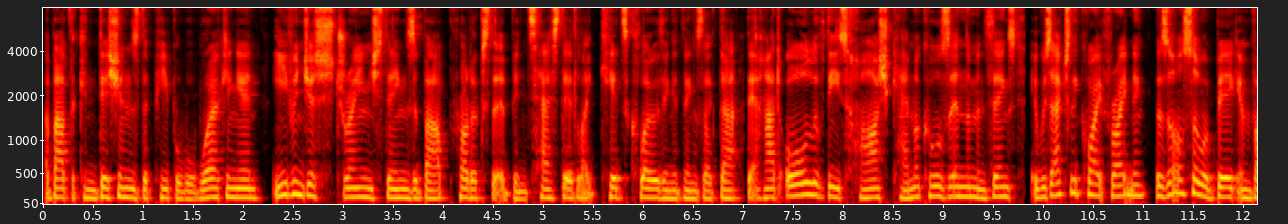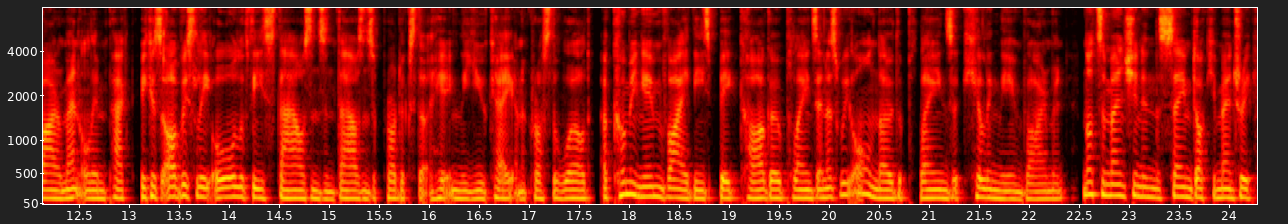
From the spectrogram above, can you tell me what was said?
about the conditions that people were working in, even just strange things about products that had been tested, like kids' clothing and things like that, that had all of these harsh chemicals in them and things, it was actually quite frightening. There's also a big environmental impact because obviously all of these thousands and thousands of products that are hitting the UK and across the world are coming in via these big cargo planes, and as we all know, the planes are killing the environment. Not to mention, in the same documentary,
